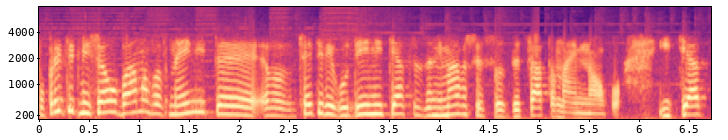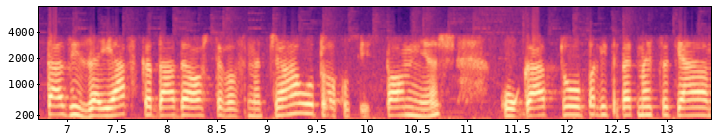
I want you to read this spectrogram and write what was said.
По принцип, Мишел Обама в нейните 4 години тя се занимаваше с децата най-много. И тя тази заявка даде още в началото, ако си спомняш, когато първите 5 месеца тя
